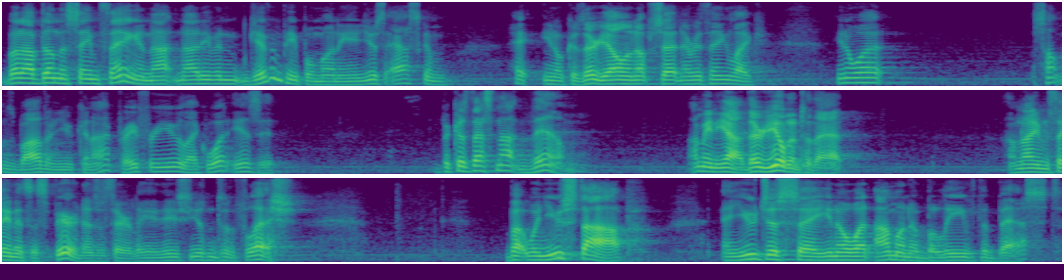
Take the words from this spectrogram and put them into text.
But I've done the same thing and not, not even giving people money. You just ask them, hey, you know, because they're yelling, upset, and everything. Like, you know what? Something's bothering you. Can I pray for you? Like, what is it? Because that's not them. I mean, yeah, they're yielding to that. I'm not even saying it's a spirit necessarily, it's yielding to the flesh. But when you stop and you just say, you know what, I'm going to believe the best.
